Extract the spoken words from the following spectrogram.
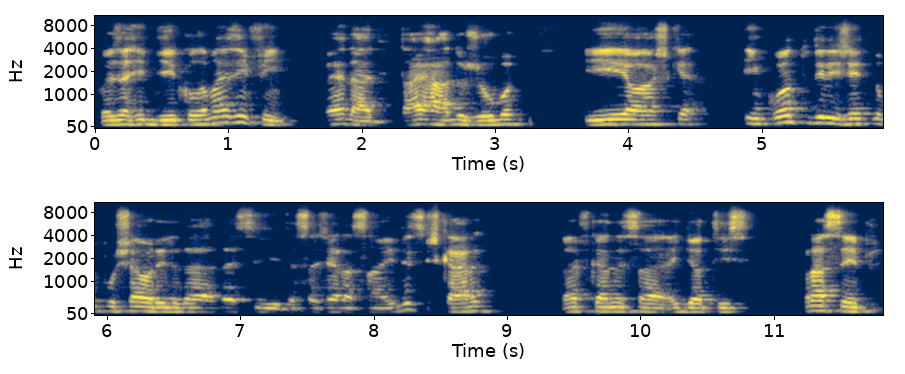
coisa ridícula, mas enfim, verdade, tá errado o Juba. E eu acho que enquanto o dirigente não puxar a orelha da, desse, dessa geração aí, desses caras, vai ficar nessa idiotice para sempre.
